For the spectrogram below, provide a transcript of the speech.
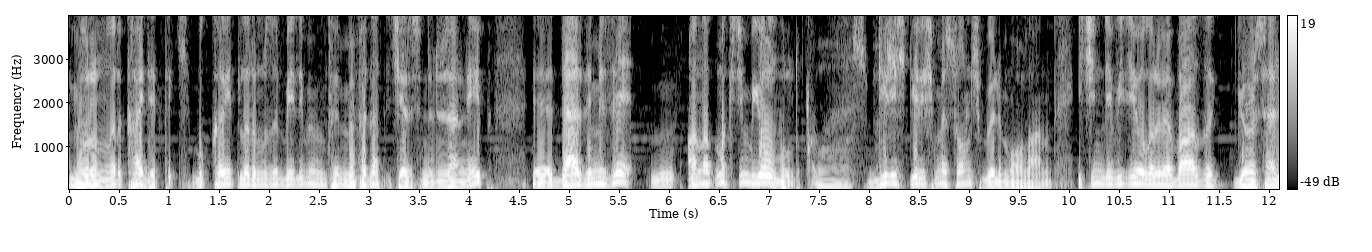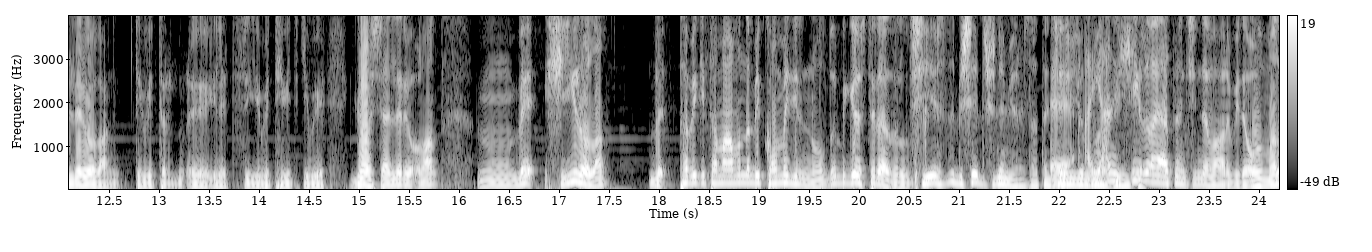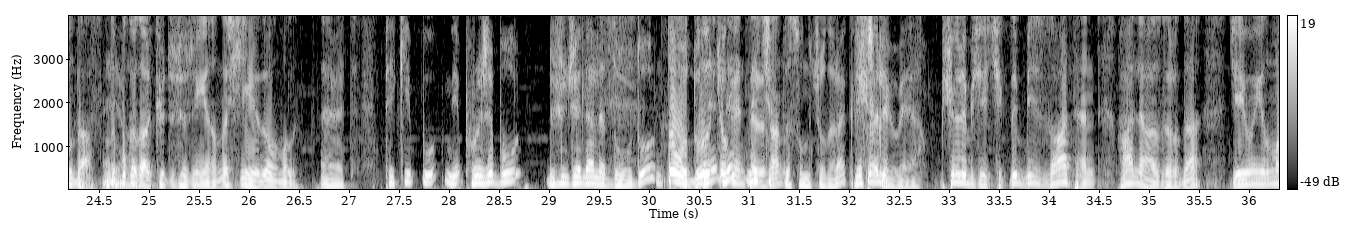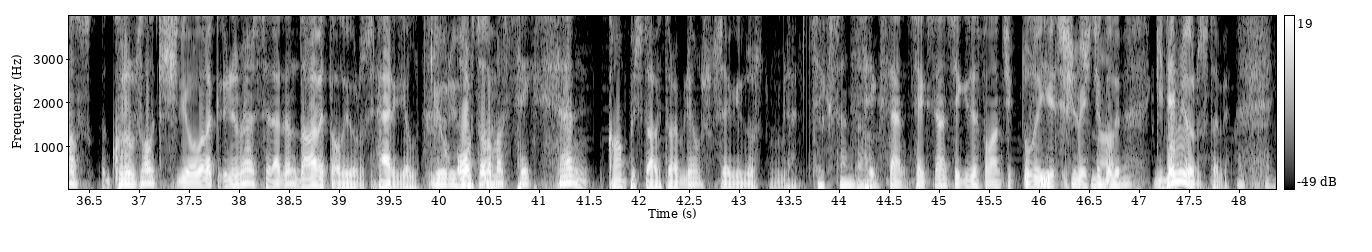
yorumları kaydettik. Bu kayıtlarımızı belli bir müfredat içerisinde düzenleyip e, derdimizi m, anlatmak için bir yol bulduk. Oo, süper. Giriş gelişme sonuç bölümü olan, içinde videoları ve bazı görselleri olan Twitter e, iletisi gibi, tweet gibi görselleri olan m, ve şiir olan ve tabii ki tamamında bir komedinin olduğu bir gösteri hazırladık. Şiirsiz bir şey düşünemiyorum zaten. Cem Yılmaz yani deyince. şiir hayatın içinde var bir de olmalı da aslında. Bu Eyvallah. kadar kötü sözün yanında şiir de olmalı. Evet. Peki bu ne, proje bu düşüncelerle doğdu. Doğdu Ne, çok ne, ne enteresan. çıktı sonuç olarak? Ne Şöyle- çıkıyor veya? Şöyle bir şey çıktı. Biz zaten hala hazırda Ceyhun Yılmaz kurumsal kişiliği olarak üniversitelerden davet alıyoruz her yıl. Görüyorum. Ortalama Evet. 80 kampüs daveti var biliyor musun sevgili dostum Bilal? 80 daha. 80, 88'e falan çıktı oluyor, yetişiyorsun 75'te kalıyor. Gidemiyoruz tabii.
